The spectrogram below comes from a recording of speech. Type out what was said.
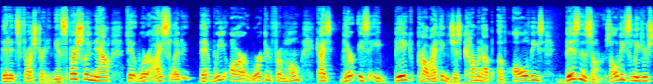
that it's frustrating. And especially now that we're isolated, that we are working from home, guys, there is a big problem. I think just coming up of all these business owners, all these leaders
